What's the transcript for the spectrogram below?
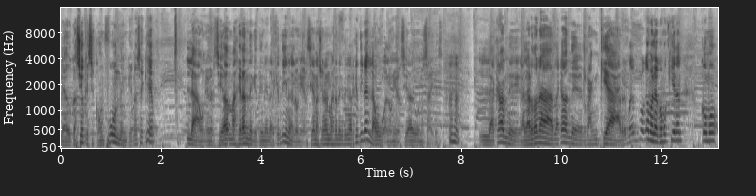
la educación, que se confunden, que no sé qué. La universidad más grande que tiene la Argentina, la Universidad Nacional más grande que tiene la Argentina es la UBA, la Universidad de Buenos Aires. La acaban de galardonar, la acaban de rankear, pongámosla como quieran, como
